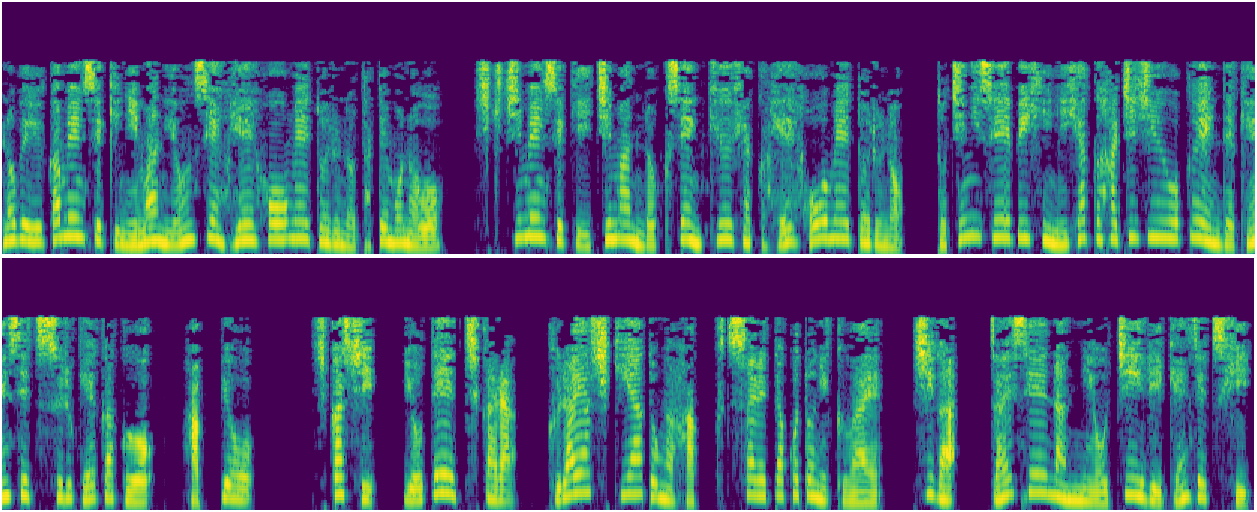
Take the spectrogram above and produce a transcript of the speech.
延べ床面積2万4000平方メートルの建物を、敷地面積1万6900平方メートルの土地に整備費280億円で建設する計画を発表。しかし、予定地から蔵屋敷跡が発掘されたことに加え、市が財政難に陥り建設費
